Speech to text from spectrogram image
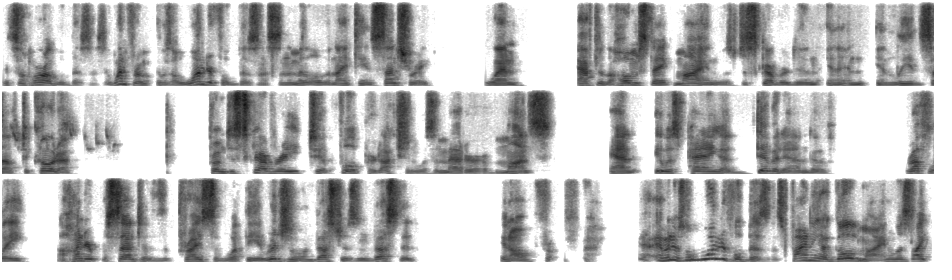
It's a horrible business. It went from, it was a wonderful business in the middle of the 19th century when after the Homestake mine was discovered in, in, in Lead, South Dakota, from discovery to full production was a matter of months. And it was paying a dividend of roughly 100% of the price of what the original investors invested. You know, for, I mean, it was a wonderful business. Finding a gold mine was like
